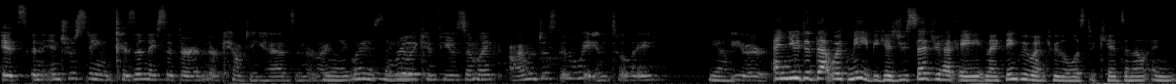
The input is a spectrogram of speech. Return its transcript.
it's an interesting because then they sit there and they're counting heads and they're like, You're like, wait a second. really confused i'm like i'm just gonna wait until they yeah, either and you did that with me because you said you had eight, and I think we went through the list of kids, and and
